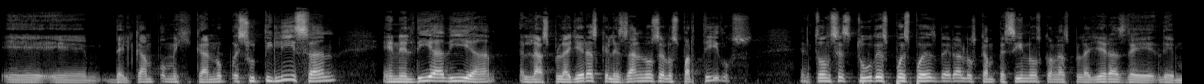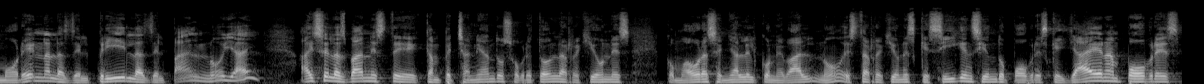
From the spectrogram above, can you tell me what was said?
eh, eh, del campo mexicano, pues utilizan en el día a día las playeras que les dan los de los partidos. Entonces tú después puedes ver a los campesinos con las playeras de, de, Morena, las del PRI, las del PAN, ¿no? Y ahí, ahí se las van este, campechaneando, sobre todo en las regiones, como ahora señala el Coneval, ¿no? Estas regiones que siguen siendo pobres, que ya eran pobres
